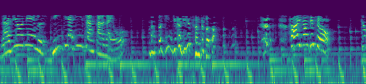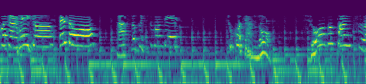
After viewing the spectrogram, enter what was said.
ラジオネーム、キンキラキンさんからだよ。またキンキラキンさんからはい、なんでしょう。チョコちゃん、ヘイトヘイト早速質問です。チョコちゃんの勝負パンツは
